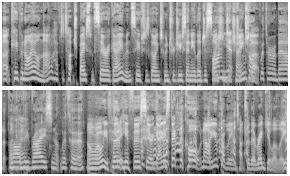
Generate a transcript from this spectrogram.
uh, keep an eye on that. I'll have to touch base with Sarah Game and see if she's going to introduce any legislation I'm yet to change to talk that. with her about it, but okay. I'll be raising it with her. Oh well, you've heard it here first, Sarah Game. Expect the call. No, you're probably in touch with her regularly.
